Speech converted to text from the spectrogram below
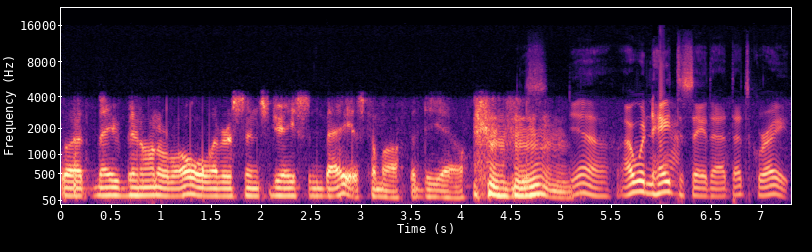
but they've been on a roll ever since Jason Bay has come off the DL. Yeah, I wouldn't hate to say that. That's great.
